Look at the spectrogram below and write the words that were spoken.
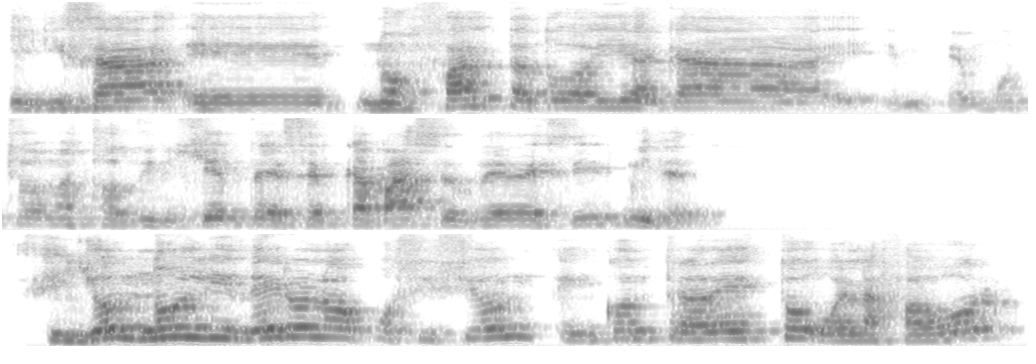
que quizá eh, nos falta todavía acá en, en, muchos de nuestros dirigentes de ser capaces de decir, miren, si yo no lidero la oposición en contra de esto o en la favor,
